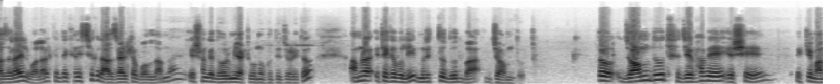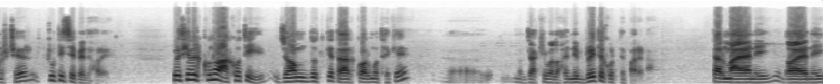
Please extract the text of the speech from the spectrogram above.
আজরাইল বলার, কিন্তু এখানে ইচ্ছে করে আজরাইলটা বললাম না, এর সঙ্গে ধর্মীয় একটা অনুভূতি জড়িত। আমরা এটাকে বলি মৃত্যুদূত বা জমদূত। তো জমদূত যেভাবে এসে একটি মানুষের টুটি চেপে ধরে, পৃথিবীর কোনো আকতি জমদূতকে তার কর্ম থেকে যাকে বলা হয় নিবৃত করতে পারে না। তার মায়া নেই, দয়া নেই,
